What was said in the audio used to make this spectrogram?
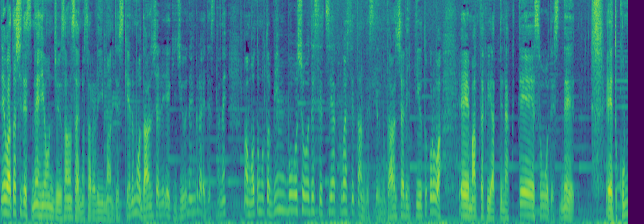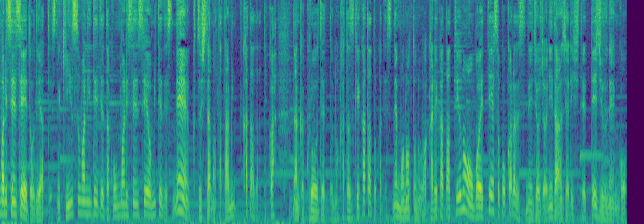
で、私ですね、43歳のサラリーマンですけれども、断捨離歴10年ぐらいですかね、もともと貧乏症で節約はしてたんですけども、断捨離っていうところは、えー、全くやってなくて、そうですね、えっ、ー、と、こんまり先生と出会ってですね、金スマに出てたこんまり先生を見てですね、靴下の畳み方だとか、なんかクローゼットの片付け方とかですね、物との別れ方っていうのを覚えて、そこからですね、徐々に断捨離してって10年後、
